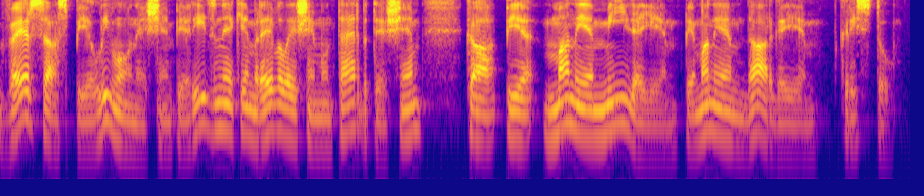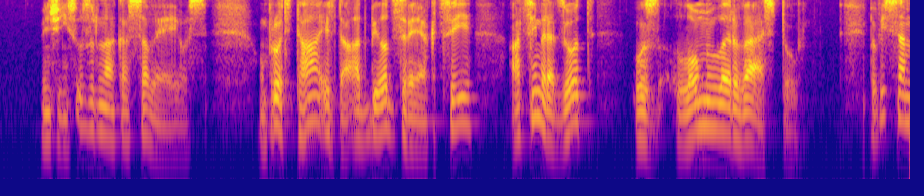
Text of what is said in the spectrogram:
vērsās pie livoniešiem, pie rīzniekiem, reveliešiem un tērbatiešiem, kā pie maniem mīļajiem, pie maniem dārgajiem Kristū. Viņš viņus uzrunā kā savējos. Un, proti, tā ir tā atbildes reakcija, acīm redzot, uz Lomulera vēstuli. Pavisam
